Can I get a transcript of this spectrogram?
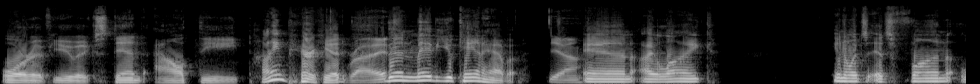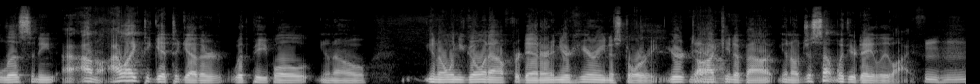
or if you extend out the time period, right then maybe you can have it. yeah And I like, you know, it's it's fun listening. I, I don't know. I like to get together with people. You know, you know when you're going out for dinner and you're hearing a story, you're Yeah. talking about you know just something with your daily life mm-hmm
